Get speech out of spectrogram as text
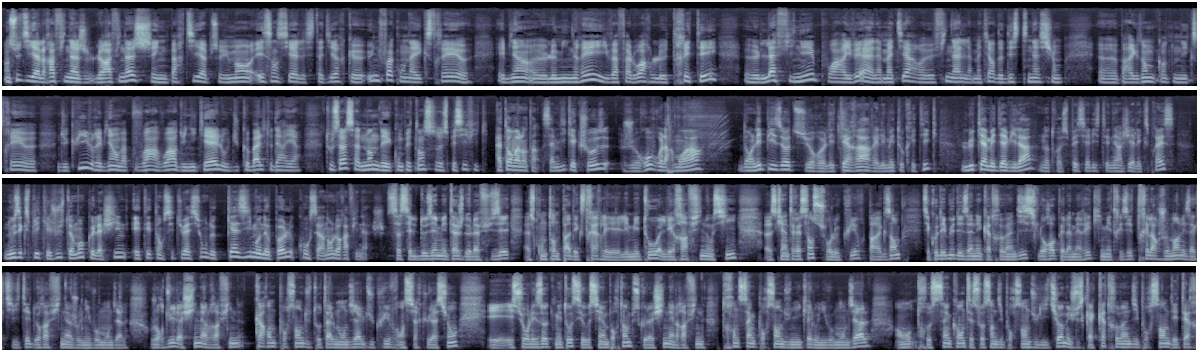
Ensuite, il y a le raffinage. Le raffinage, c'est une partie absolument essentielle, c'est-à-dire qu'une fois qu'on a extrait eh bien, le minerai, il va falloir le traiter, l'affiner pour arriver à la matière finale, la matière de destination. par exemple, quand on extrait du cuivre, eh bien, on va pouvoir avoir du nickel ou du cobalt derrière. Tout ça, ça demande des compétences spécifiques. Attends, Valentin, ça me dit quelque chose. Je rouvre l'armoire. Dans l'épisode sur les terres rares et les métaux critiques, Lucas Mediavilla, notre spécialiste énergie à l'Express, nous expliquait justement que la Chine était en situation de quasi-monopole concernant le raffinage. Ça, c'est le deuxième étage de la fusée. Elle se contente pas d'extraire les, métaux, elle les raffine aussi. Euh, ce qui est intéressant sur le cuivre, par exemple, c'est qu'au début des années 90, l'Europe et l'Amérique y maîtrisaient très largement les activités de raffinage au niveau mondial. Aujourd'hui, la Chine, elle raffine 40% du total mondial du cuivre en circulation. Et, et sur les autres métaux, c'est aussi important puisque la Chine, elle raffine 35% du nickel au niveau mondial, entre 50 et 70% du lithium et jusqu'à 90% des terres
